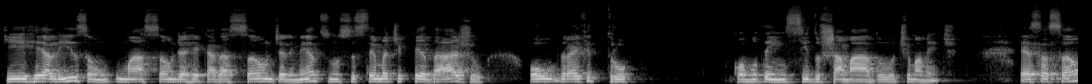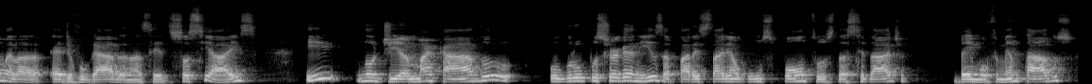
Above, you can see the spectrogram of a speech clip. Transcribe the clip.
que realizam uma ação de arrecadação de alimentos no sistema de pedágio ou drive-thru, como tem sido chamado ultimamente. Essa ação ela é divulgada nas redes sociais e no dia marcado, o grupo se organiza para estar em alguns pontos da cidade, bem movimentados,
